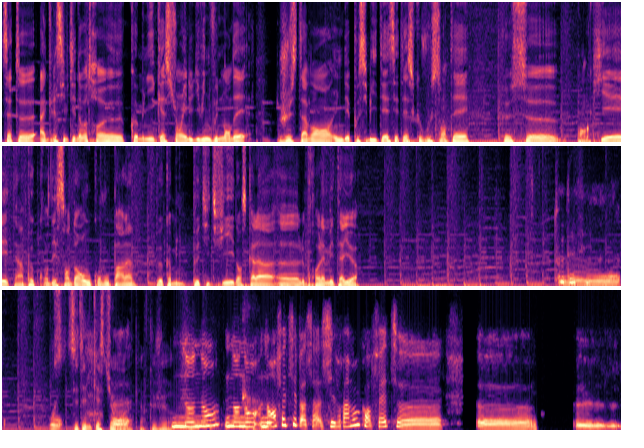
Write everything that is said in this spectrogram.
cette euh, agressivité dans votre euh, communication. Et Ludivine vous demandait juste avant, une des possibilités, c'était est-ce que vous sentez que ce banquier était un peu condescendant ou qu'on vous parle un peu comme une petite fille. Dans ce cas-là, euh, le problème est ailleurs. Tout à fait. C'était une question hein, que je. Non, non, non, non, non. En fait, c'est pas ça. C'est vraiment qu'en fait, euh, euh, euh,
